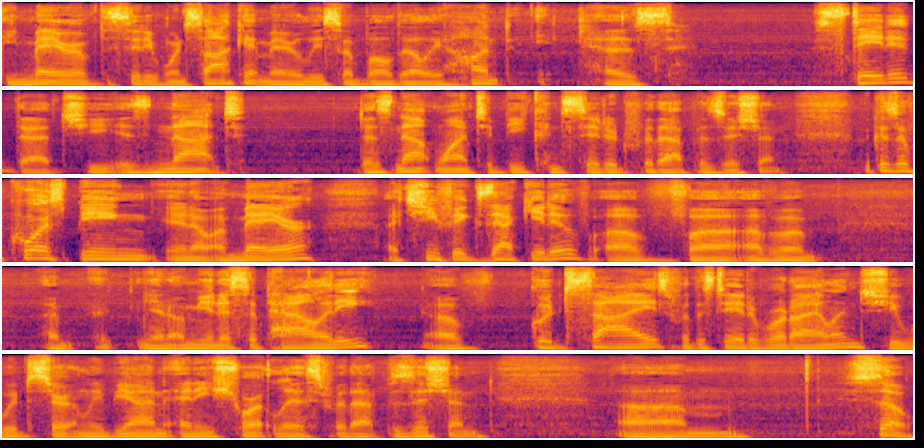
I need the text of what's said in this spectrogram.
the mayor of the city of Woonsocket, Mayor Lisa Baldelli Hunt, has stated that she is not does not want to be considered for that position. Because, of course, being you know a mayor, a chief executive of uh, of a, a you know municipality of good size for the state of Rhode Island, she would certainly be on any short list for that position. Um, so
